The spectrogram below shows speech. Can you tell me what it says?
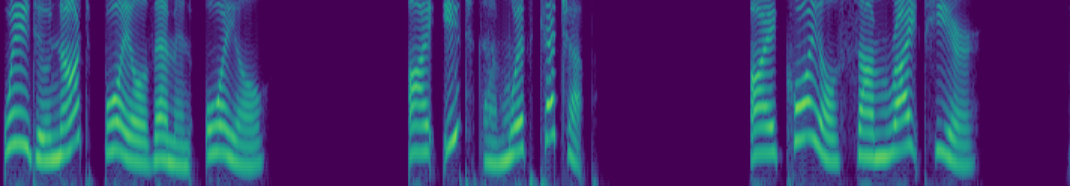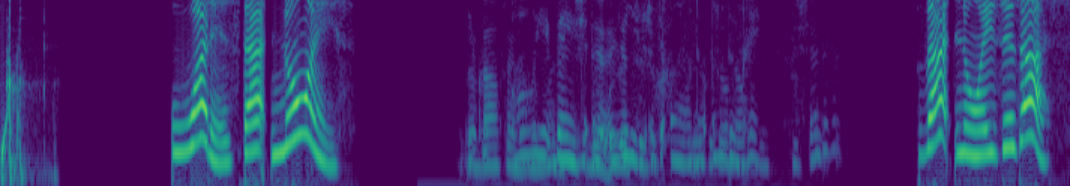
We do not boil them in oil. I eat them with ketchup. I coil some right here. What is that noise? Oh oui, ben, je- oui, c'est- on, on devrait. on devrait- That noise is us.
